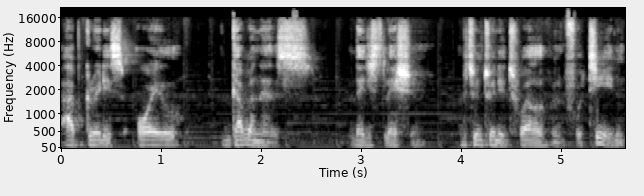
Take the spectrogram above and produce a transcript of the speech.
upgrade its oil governance legislation between 2012 and 14,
